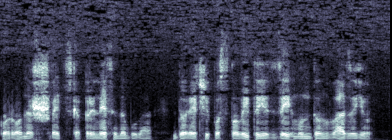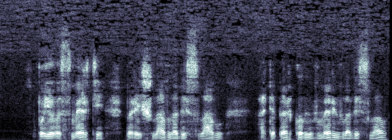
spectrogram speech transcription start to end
Корона шведська принесена була до Речі Посполитої Зигмундом Вазою. По його смерті перейшла Владиславу, а тепер, коли вмер і Владислав,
